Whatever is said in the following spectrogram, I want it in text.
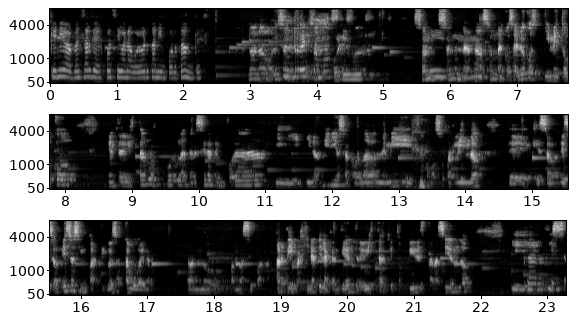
¿Quién iba a pensar que después se iban a volver tan importantes? No, no, Son re famosos. Hollywood. Son, Sí. son, una, no, son una cosa de locos y me tocó entrevistarlos por la tercera temporada y, y los niños acordaban de mí y fue como súper lindo, eh, que eso, eso, eso es simpático, eso está bueno. Cuando, cuando hace, cuando, aparte, imagínate la cantidad de entrevistas que estos pibes están haciendo y, Claro, sí.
